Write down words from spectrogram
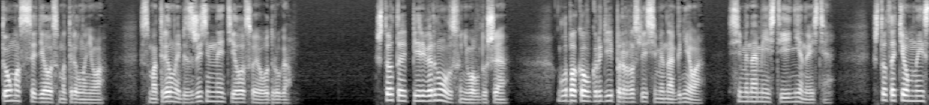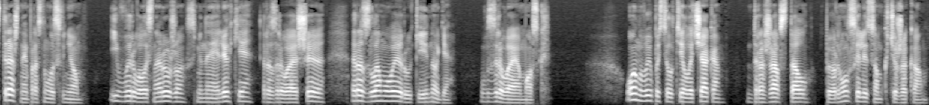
Томас сидел и смотрел на него. Смотрел на безжизненное тело своего друга. Что-то перевернулось у него в душе. Глубоко в груди проросли семена гнева, семена мести и ненависти. Что-то темное и страшное проснулось в нем и вырвалось наружу, сминая легкие, разрывая шею, разламывая руки и ноги, взрывая мозг. Он выпустил тело Чака, дрожа встал, повернулся лицом к чужакам.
